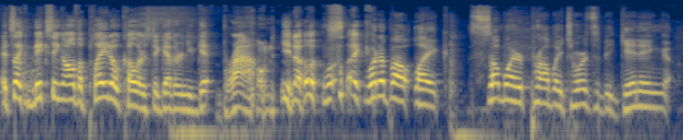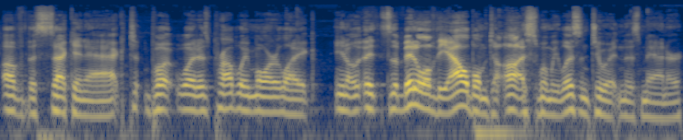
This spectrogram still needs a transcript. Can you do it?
it's like mixing all the Play-Doh colors together and you get brown you know it's like what about like somewhere probably towards the beginning of the second act, but what is probably more like you know it's the middle of the album to us when we listen to it in this manner.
